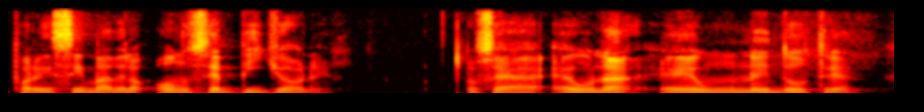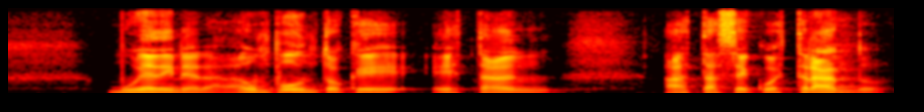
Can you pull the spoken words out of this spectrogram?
por encima de los 11 billones. O sea, es una, es una industria muy adinerada. A un punto que están hasta secuestrando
